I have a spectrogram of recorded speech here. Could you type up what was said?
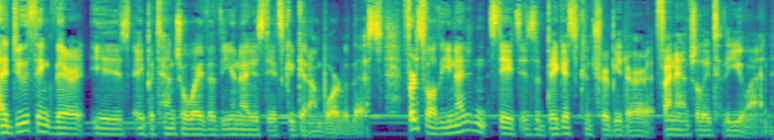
I do think there is a potential way that the United States could get on board with this. First of all, the United States is the biggest contributor financially to the UN.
